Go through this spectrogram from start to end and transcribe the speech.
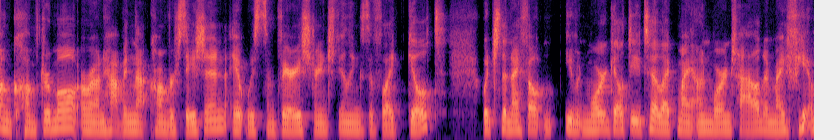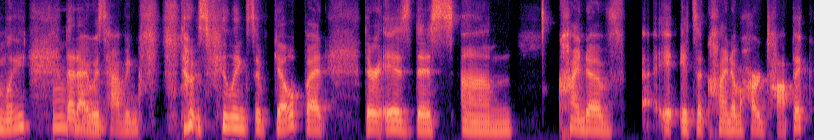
uncomfortable around having that conversation. It was some very strange feelings of like guilt, which then I felt even more guilty to like my unborn child and my family mm-hmm. that I mm-hmm. was having those feelings of guilt. But there is this um, kind of, it, it's a kind of hard topic,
